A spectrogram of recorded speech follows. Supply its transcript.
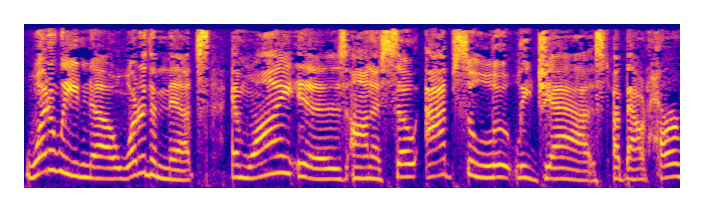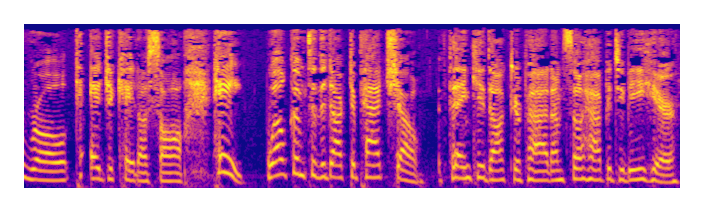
what do we know? What are the myths? And why is Ana so absolutely jazzed about her role to educate us all? Hey, welcome to the Dr. Pat Show. Thank you, Dr. Pat. I'm so happy to be here.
